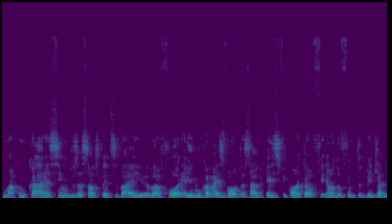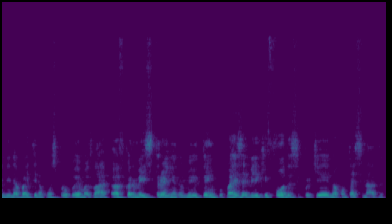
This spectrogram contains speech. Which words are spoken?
uma, um cara, assim, um dos assaltantes vai lá fora e nunca mais volta, sabe? Eles ficam até o final do filme. Tudo bem que a menina vai ter alguns problemas lá, ela ficando meio estranha no meio tempo, mas é meio que foda-se, porque não acontece nada.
